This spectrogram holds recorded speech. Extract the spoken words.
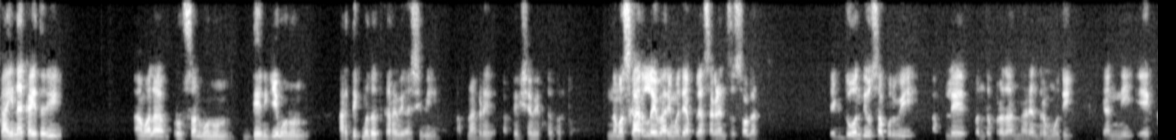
काही ना काहीतरी आम्हाला प्रोत्साहन म्हणून देणगी म्हणून आर्थिक मदत करावी अशी मी आपणाकडे अपेक्षा व्यक्त करतो. नमस्कार लयभारीमध्ये आपल्या सगळ्यांचं स्वागत. एक दोन दिवसापूर्वी आपले पंतप्रधान नरेंद्र मोदी यांनी एक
